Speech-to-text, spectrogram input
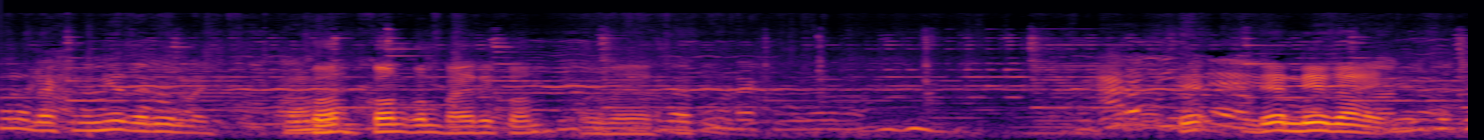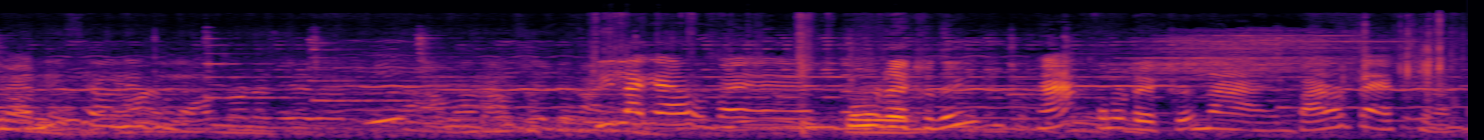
কোন কোন কোন বাইরে কোন? ওই ভাই আছে। দে- দে নিয়ে যায়। কি লাগে ভাই? পনেরোটা একশো দেই হ্যাঁ? না, বারোটা একশো রাখো।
